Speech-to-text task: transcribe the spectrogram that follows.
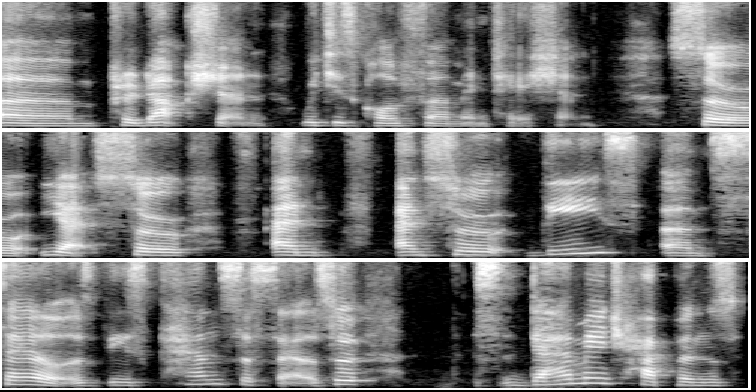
um, production which is called fermentation. So yes so and and so these um, cells these cancer cells so damage happens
